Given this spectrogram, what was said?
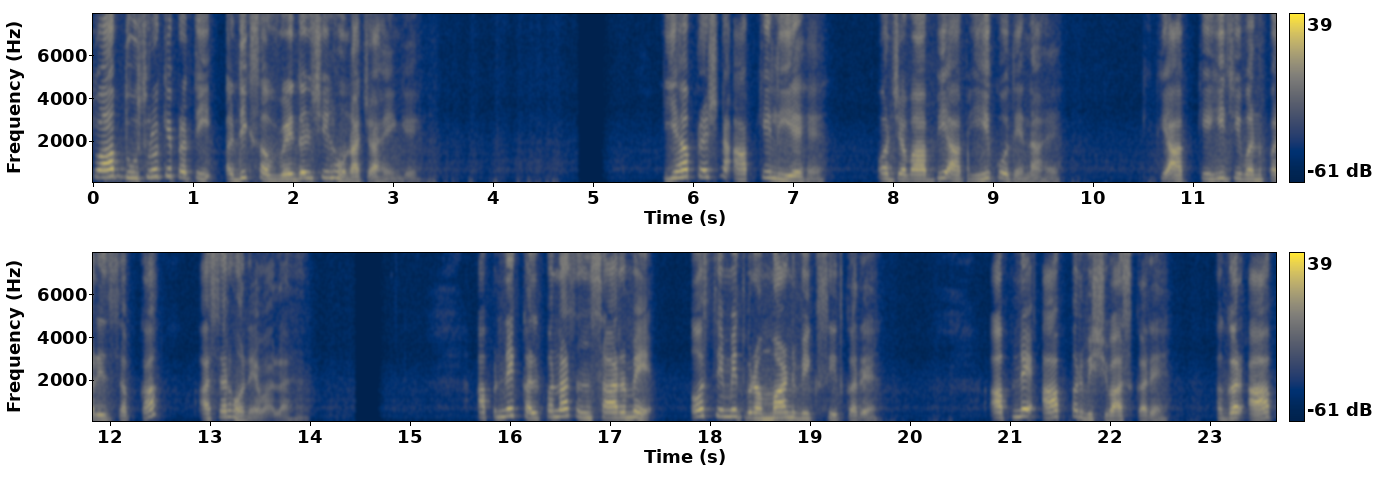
तो आप दूसरों के प्रति अधिक संवेदनशील होना चाहेंगे। यह प्रश्न आपके लिए है और जवाब भी आप ही को देना है, क्योंकि आपके ही जीवन पर इन सब का असर होने वाला है। अपने कल्पना संसार में असीमित ब्रह्मांड विकसित करें। अपने आप पर विश्वास करें। अगर आप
